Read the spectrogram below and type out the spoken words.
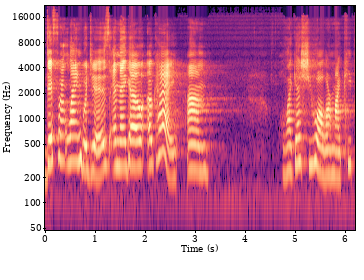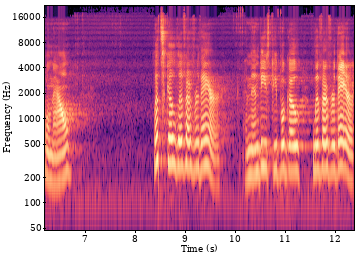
different languages, and they go, okay, um, well, I guess you all are my people now. Let's go live over there. And then these people go live over there.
